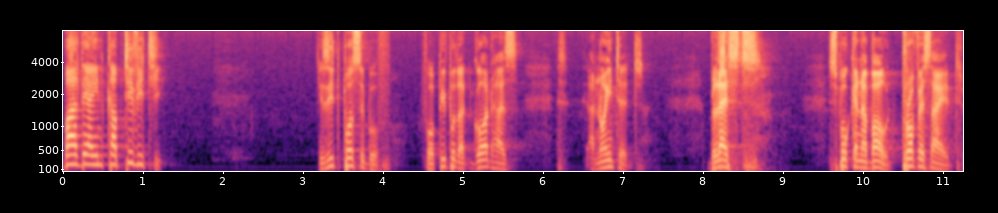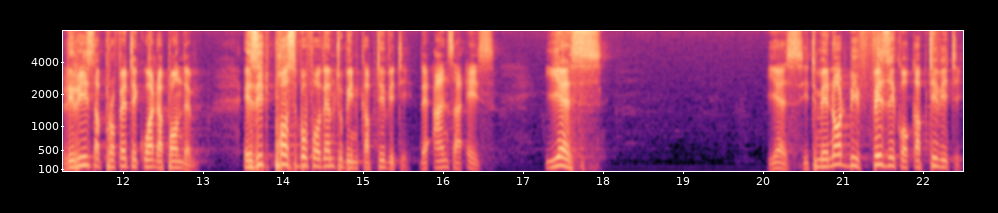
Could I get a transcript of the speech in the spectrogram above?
but they are in captivity. Is it possible for people that God has anointed, blessed, spoken about, prophesied, released a prophetic word upon them? Is it possible for them to be in captivity? The answer is yes. Yes. It may not be physical captivity.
